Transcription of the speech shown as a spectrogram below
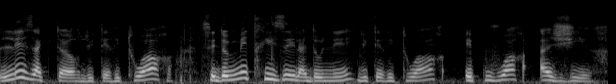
les acteurs du territoire, c'est de maîtriser la donnée du territoire et pouvoir agir.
